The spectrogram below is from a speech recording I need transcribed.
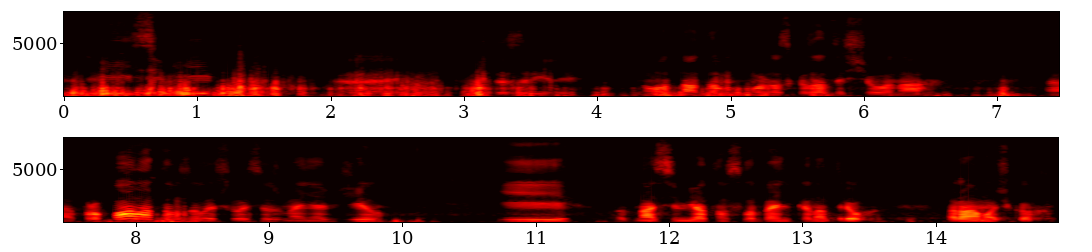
Дві сім'ї е, підозрілі. Ну, одна там можна сказати, що вона е, пропала, там залишилася жменя бджіл. І одна сім'я там слабенька на трьох рамочках.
